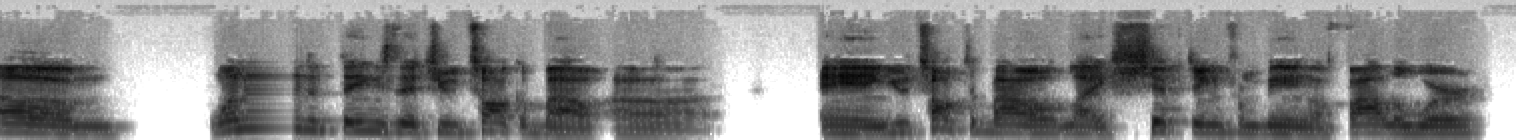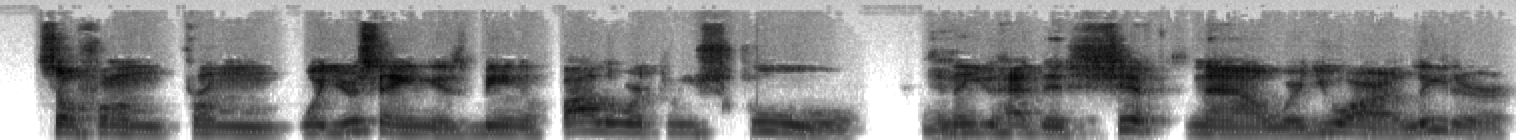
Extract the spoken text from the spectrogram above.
um, one of the things that you talk about, uh, and you talked about like shifting from being a follower. So from from what you're saying is being a follower through school, yeah. and then you had this shift now where you are a leader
